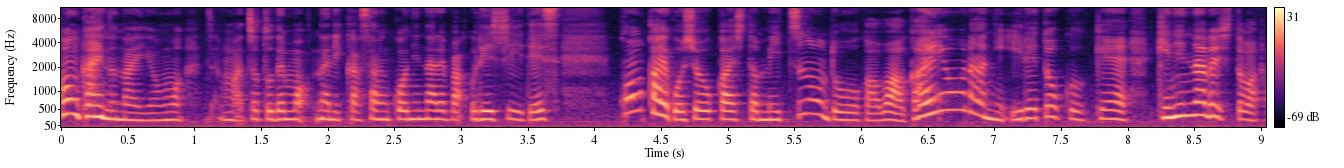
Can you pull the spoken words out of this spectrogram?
今回の内容も、まあ、ちょっとでも何か参考になれば嬉しいです。今回ご紹介した3つの動画は概要欄に入れとくけ気になる人は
